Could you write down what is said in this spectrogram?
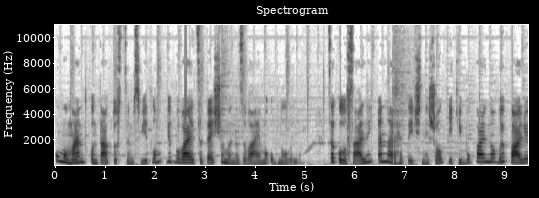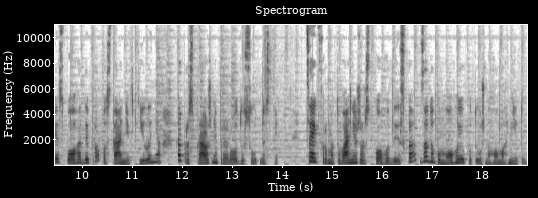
У момент контакту з цим світлом відбувається те, що ми називаємо обнуленням. Це колосальний енергетичний шок, який буквально випалює спогади про останнє втілення та про справжню природу сутності. Це як форматування жорсткого диска за допомогою потужного магніту.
